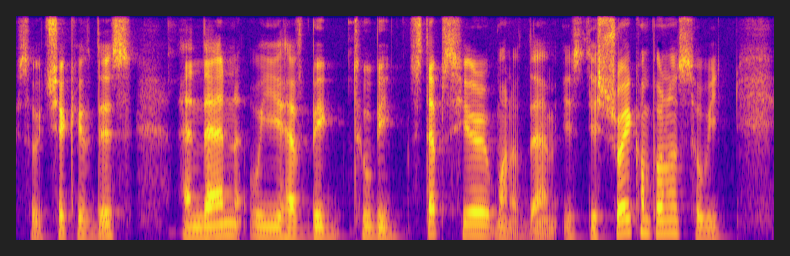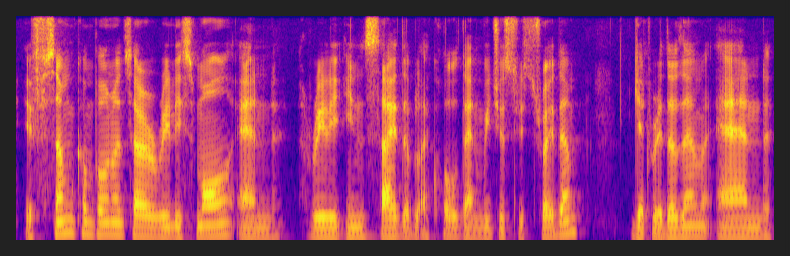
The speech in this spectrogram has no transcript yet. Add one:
so check if this and then we have big two big steps here. One of them is destroy components. So we if some components are really small and really inside the black hole then we just destroy them get rid of them and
